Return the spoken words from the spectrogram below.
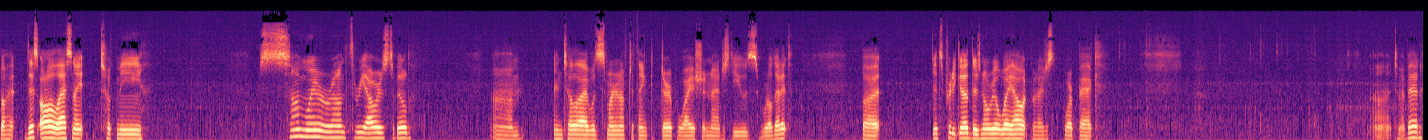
But this all last night took me somewhere around three hours to build. Um, until I was smart enough to think, derp, why shouldn't I just use World Edit? But it's pretty good. There's no real way out, but I just warp back. Uh, to my bed.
